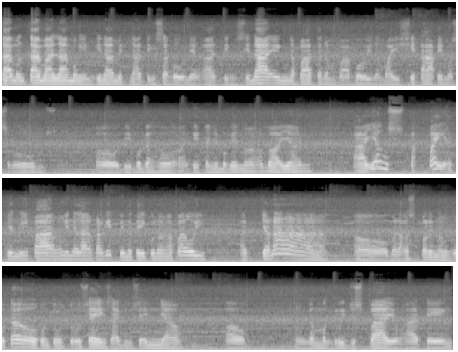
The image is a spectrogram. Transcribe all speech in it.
tamang-tama lamang yung ginamit nating sabaw niyang ating sinaing na pata ng baboy na may shiitake mushrooms. O, di ba gaho? Ay, kita niyo ba ganyan mga kabayan? Ayaw, takpay. At yan, ipangin na lang ang karkit. Pinatay ko ng apoy. At yan na. Oh, malakas pa rin ang kutaw kung tutuusin. Sabi ko sa inyo. Oh, hanggang mag-reduce pa yung ating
